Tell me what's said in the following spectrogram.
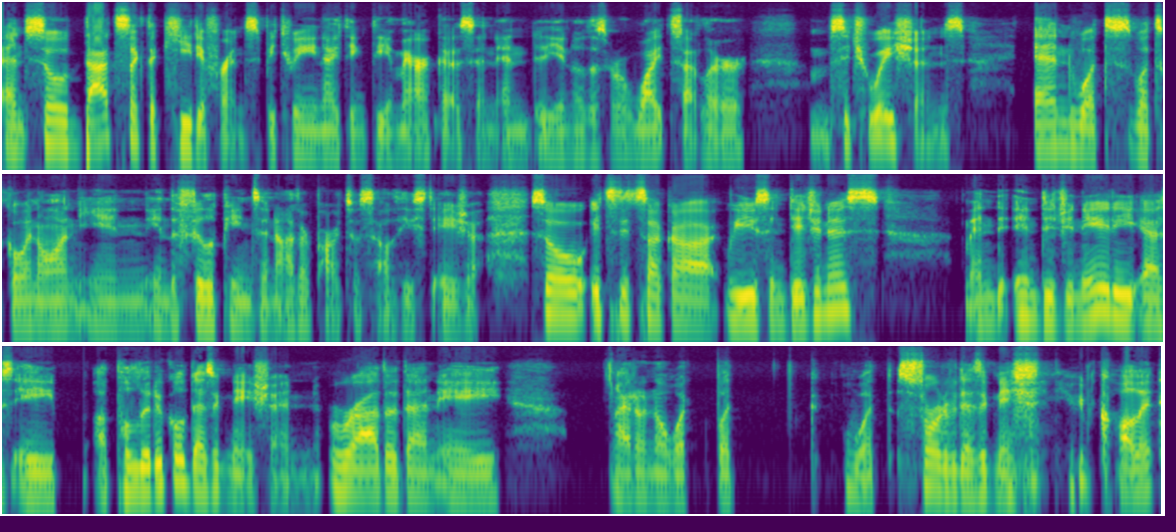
and so that's like the key difference between i think the americas and and you know the sort of white settler um, situations and what's what's going on in in the philippines and other parts of southeast asia so it's it's like a we use indigenous and indigeneity as a, a political designation rather than a I don't know what what what sort of designation you'd call it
